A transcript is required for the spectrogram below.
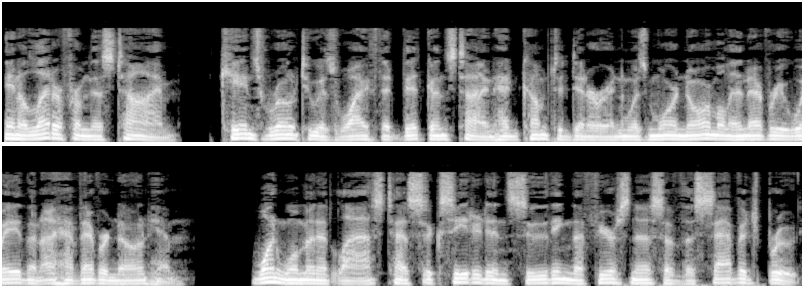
In a letter from this time, Keynes wrote to his wife that Wittgenstein had come to dinner and was more normal in every way than I have ever known him. One woman at last has succeeded in soothing the fierceness of the savage brute,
